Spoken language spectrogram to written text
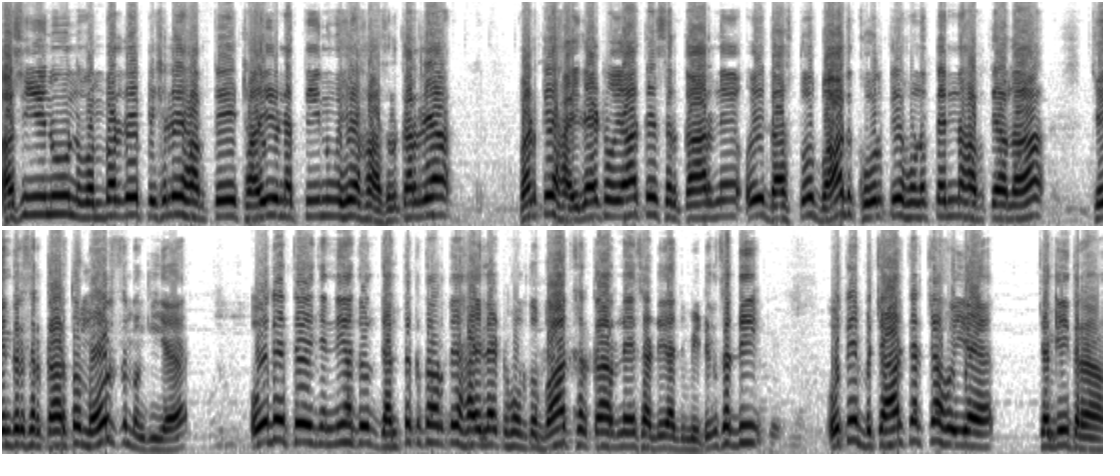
ਅਸੀਂ ਇਹਨੂੰ ਨਵੰਬਰ ਦੇ ਪਿਛਲੇ ਹਫ਼ਤੇ 28 29 ਨੂੰ ਇਹ ਹਾਸਲ ਕਰ ਲਿਆ। ਪੜ੍ਹ ਕੇ ਹਾਈਲਾਈਟ ਹੋਇਆ ਤੇ ਸਰਕਾਰ ਨੇ ਇਹ 10 ਤੋਂ ਬਾਅਦ ਖੋਲ ਕੇ ਹੁਣ 3 ਹਫ਼ਤਿਆਂ ਦਾ ਕੇਂਦਰ ਸਰਕਾਰ ਤੋਂ ਮੋਹਲਤ ਮੰਗੀ ਹੈ। ਉਹਦੇ ਤੇ ਜਿੰਨੀਆਂ ਤੋਂ ਜਨਤਕ ਤੌਰ ਤੇ ਹਾਈਲਾਈਟ ਹੋਣ ਤੋਂ ਬਾਅਦ ਸਰਕਾਰ ਨੇ ਸਾਡੀ ਅੱਜ ਮੀਟਿੰਗ ਸੱਦੀ। ਉਹ ਤੇ ਵਿਚਾਰ ਚਰਚਾ ਹੋਈ ਹੈ ਚੰਗੀ ਤਰ੍ਹਾਂ।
